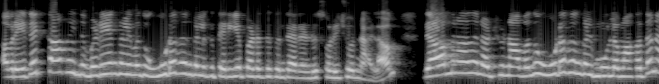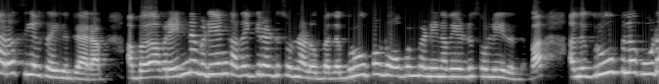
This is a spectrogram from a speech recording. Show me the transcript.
அவர் எதற்காக இந்த விடயங்களை வந்து ஊடகங்களுக்கு தெரியப்படுத்துகின்றார் என்று சொல்லி சொன்னாலாம் ராமநாதன் அர்ஜுனா வந்து ஊடகங்கள் மூலமாக தான் அரசியல் செய்கின்றாராம். அப்ப அவர் என்ன விடயம் கதைக்கிறார்னு சொன்னாலும் இப்ப அந்த குரூப் ஒன்று ஓபன் பண்ணினவை என்று சொல்லி இருந்தவா அந்த குரூப்ல கூட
